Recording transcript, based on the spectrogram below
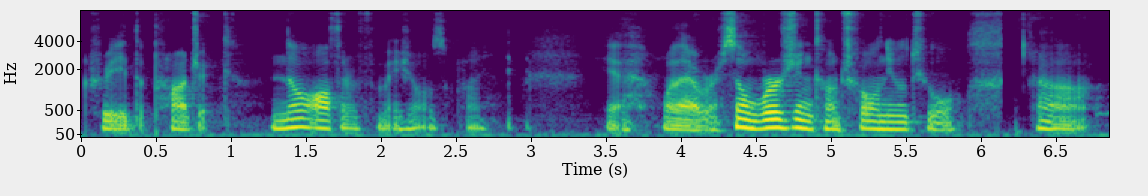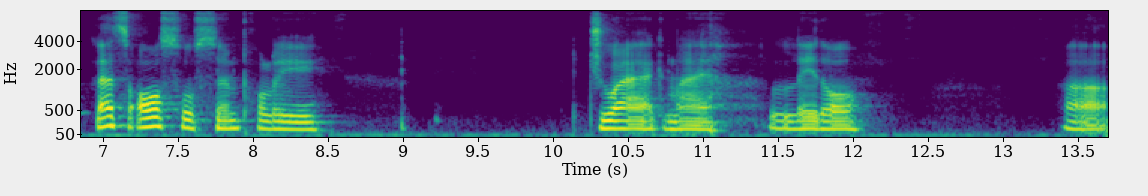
create the project no author information was applied. Yeah whatever. Some version control new tool. Uh, let's also simply drag my little uh,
